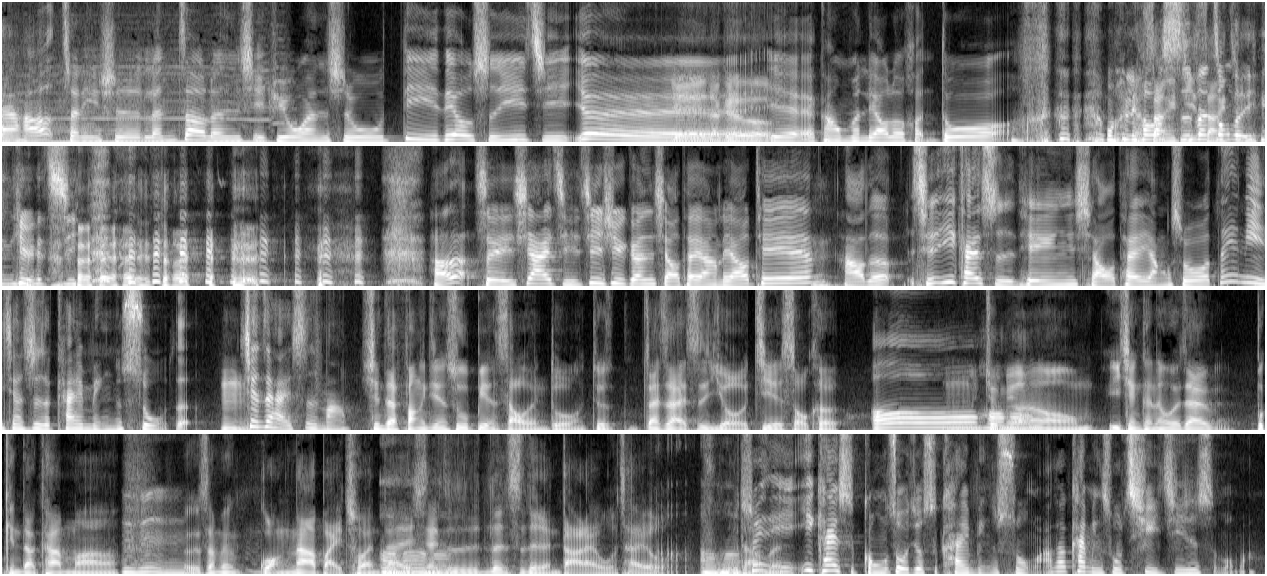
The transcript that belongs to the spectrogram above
大家好，这里是人造人喜剧万事屋第六十一集，耶耶，大家好，耶！刚刚我们聊了很多，我们聊了十分钟的音乐剧。好了，所以下一集继续跟小太阳聊天。嗯、好的，其实一开始听小太阳说，哎，你以前是开民宿的，嗯，现在还是吗？现在房间数变少很多，就但是还是有接熟客。哦、嗯，就没有那种以前可能会在 Booking.com 吗？嗯嗯上面广纳百川，嗯、但是现在就是认识的人打来，我才有服务他们。所以你一开始工作就是开民宿嘛？那开民宿契机是什么吗？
